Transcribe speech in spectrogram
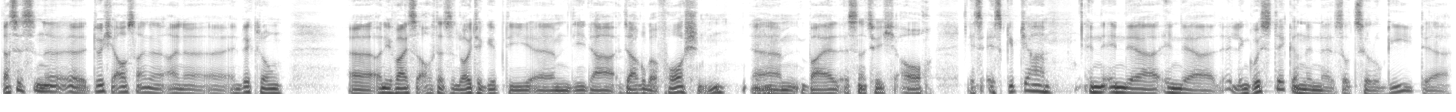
Das ist eine, äh, durchaus eine, eine äh, Entwicklung, äh, und ich weiß auch, dass es Leute gibt, die, ähm, die da darüber forschen, mhm. ähm, weil es natürlich auch, es, es gibt ja in, in, der, in der Linguistik und in der Soziologie der,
